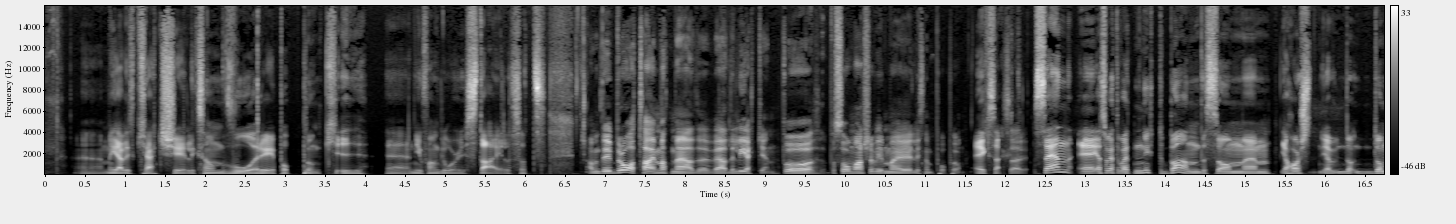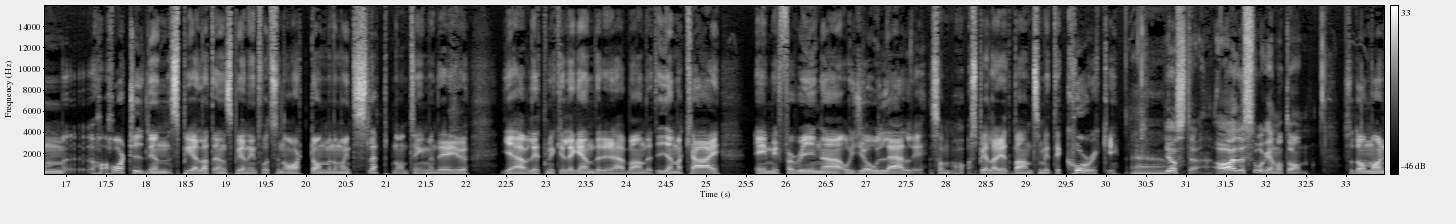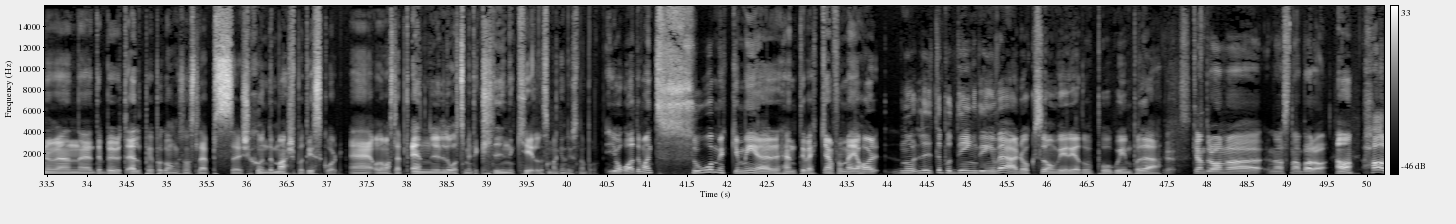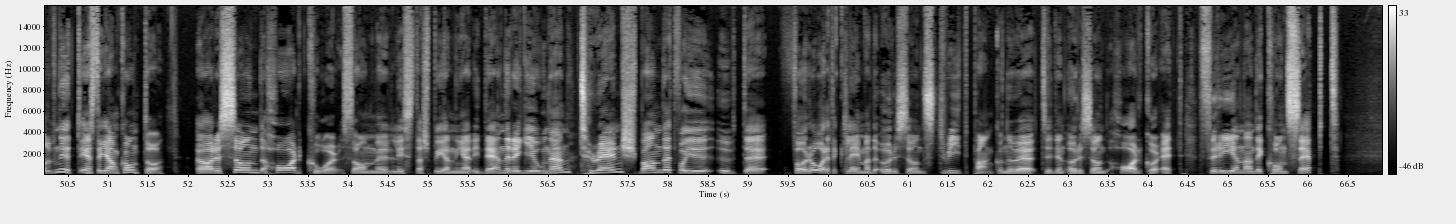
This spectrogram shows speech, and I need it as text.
Eh, med jävligt catchy, liksom vårig poppunk i eh, Newfound Glory style. Så att, Ja men det är bra tajmat med väderleken. På, på sommaren så vill man ju lyssna på pop exakt. Sen, eh, jag såg att det var ett nytt band som, ehm, jag har, jag, de, de har tydligen spelat en spelning 2018 men de har inte släppt någonting men det är ju jävligt mycket legender i det här bandet. Ian Mackay, Amy Farina och Joe Lally som spelar i ett band som heter Corky. Eh, Just det, ja det såg jag något om. Så de har nu en eh, debut-LP på gång som släpps eh, 27 mars på Discord. Eh, och de har släppt en ny låt som heter Clean Kill som man kan lyssna på. Ja, det var inte så mycket mer hänt i veckan från mig. Jag har nog lite på Ding Ding Värld också om vi är redo på att gå in på det. Yes. Kan dra några, några snabba då. Ja, Halvnytt Instagramkonto. Öresund Hardcore som eh, listar spelningar i den regionen. Trench, bandet var ju ute förra året och claimade Öresund Street Punk och nu är tydligen Öresund Hardcore ett förenande koncept.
